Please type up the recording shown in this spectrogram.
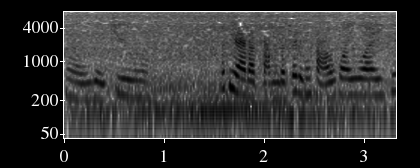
Rồi giờ chiêu rồi ít ra là cầm được cái điện thoại quay quay chứ.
